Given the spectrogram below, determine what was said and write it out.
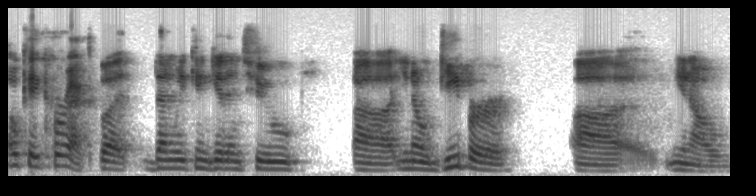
Okay, correct. But then we can get into uh, you know deeper uh, you know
